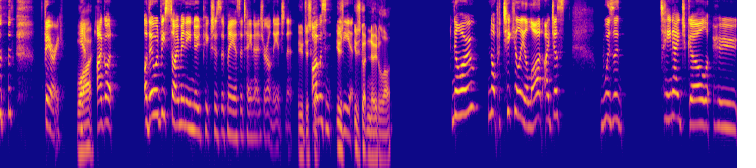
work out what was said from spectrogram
very Why? Yeah, I got. Oh, there would be so many nude pictures of me as a teenager on the internet. You just I was an you just, idiot. you just got nude a lot. No, not particularly a lot. I just was a teenage girl who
